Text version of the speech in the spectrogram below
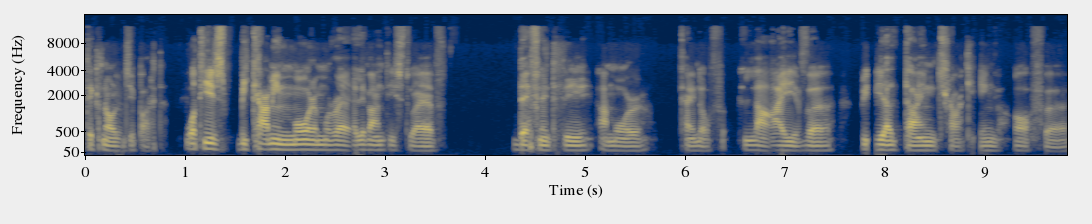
technology part. What is becoming more and more relevant is to have definitely a more kind of live, uh, real-time tracking of uh,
